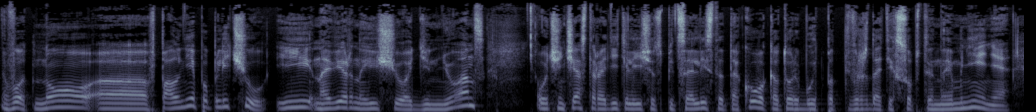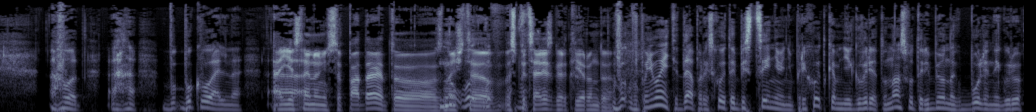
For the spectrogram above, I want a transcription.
вот, но э, вполне по плечу. И, наверное, еще один нюанс. Очень часто родители ищут специалиста такого, который будет подтверждать их собственное мнение. Вот, буквально. А, а если оно не совпадает, то, ну, значит, ну, вот, специалист говорит ерунду. Вы, вы понимаете, да, происходит обесценивание. Приходят ко мне и говорят, у нас вот ребенок болен. Я говорю,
